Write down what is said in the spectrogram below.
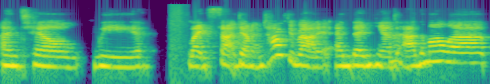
Until we like sat down and talked about it. And then he had to add them all up.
